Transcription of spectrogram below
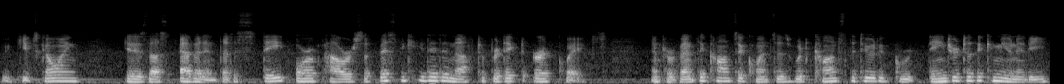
So he keeps going. It is thus evident that a state or a power sophisticated enough to predict earthquakes and prevent the consequences would constitute a danger to the community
